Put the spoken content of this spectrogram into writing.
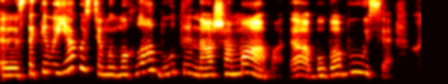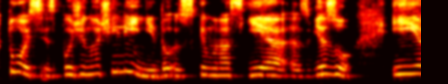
е, з такими якостями могла бути наша мама да, або бабуся, хтось по жіночій лінії, з ким у нас є е, зв'язок. І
